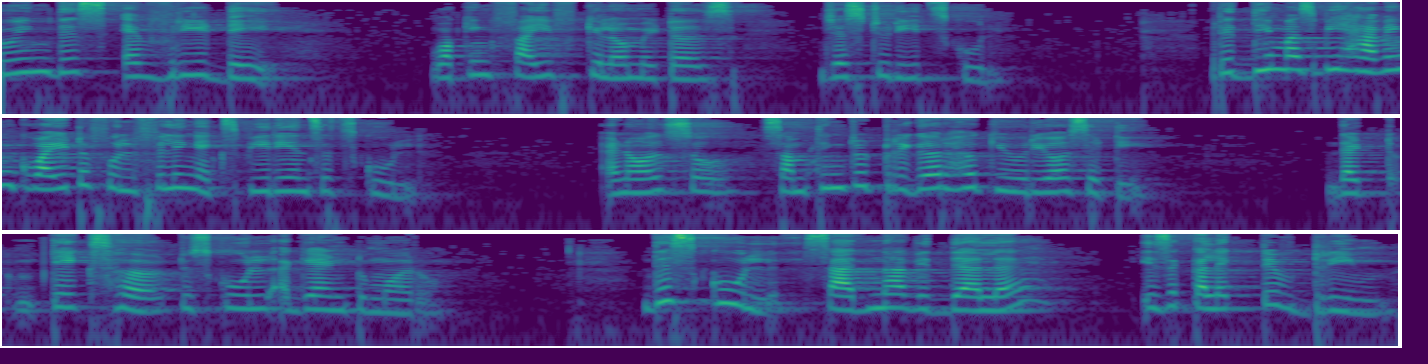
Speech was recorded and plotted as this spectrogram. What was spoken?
Doing this every day, walking five kilometers just to reach school. Riddhi must be having quite a fulfilling experience at school and also something to trigger her curiosity that takes her to school again tomorrow. This school, Sadhana Vidyalaya, is a collective dream.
